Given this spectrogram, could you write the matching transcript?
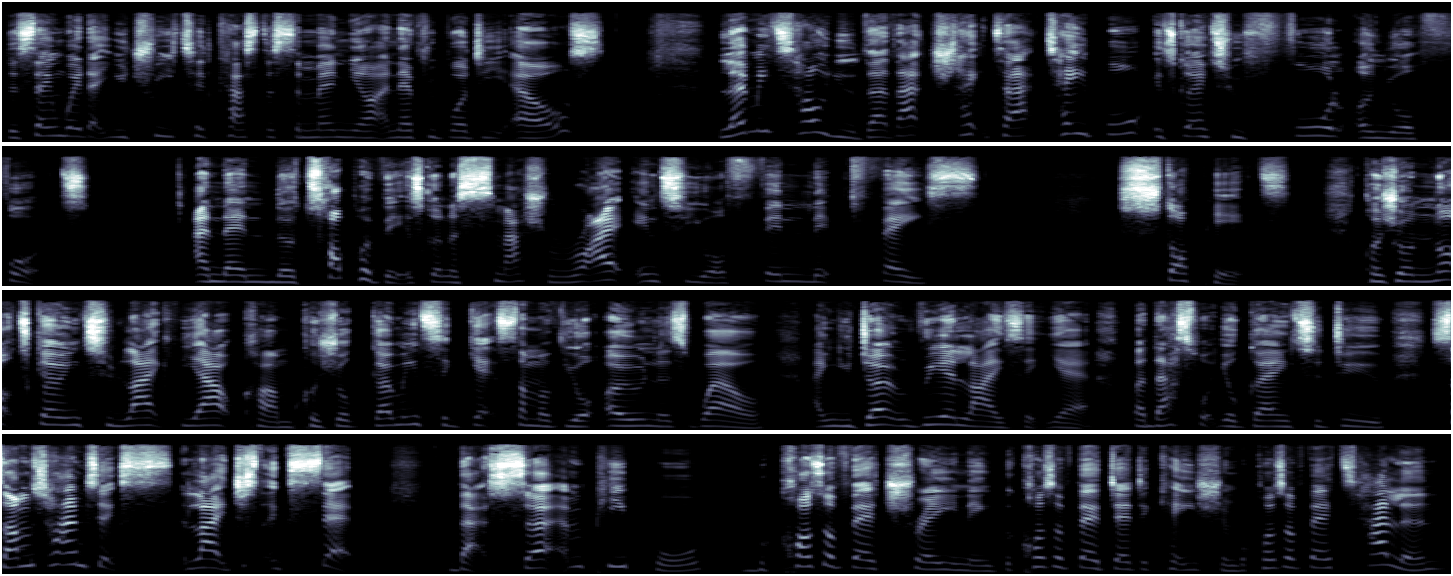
the same way that you treated Caster Semenya and everybody else, let me tell you that that, that table is going to fall on your foot. And then the top of it is going to smash right into your thin lipped face. Stop it. Because you're not going to like the outcome because you're going to get some of your own as well. And you don't realize it yet. But that's what you're going to do. Sometimes, ex- like, just accept that certain people, because of their training, because of their dedication, because of their talent,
